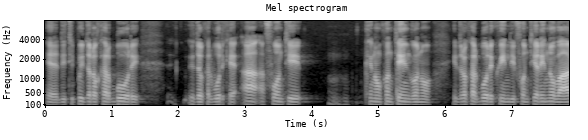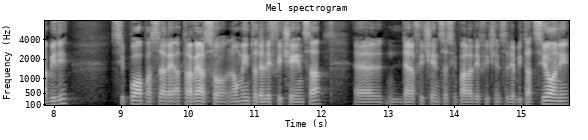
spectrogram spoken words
eh, di tipo idrocarburi, idrocarburi che ha a fonti che non contengono idrocarburi, quindi fonti rinnovabili, si può passare attraverso l'aumento dell'efficienza, eh, dell'efficienza si parla di efficienza di abitazioni,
